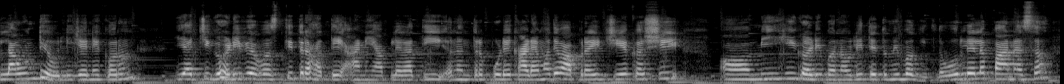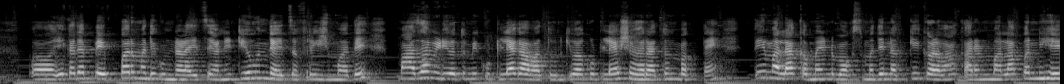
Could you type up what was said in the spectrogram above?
लावून ठेवली जेणेकरून याची घडी व्यवस्थित राहते आणि आपल्याला ती नंतर पुढे काड्यामध्ये वापरायची आहे कशी मी ही घडी बनवली ते तुम्ही बघितलं. उरलेलं पान असं एखाद्या पेपरमध्ये गुंडाळायचे आणि ठेवून द्यायचं फ्रीजमध्ये. माझा व्हिडिओ तुम्ही कुठल्या गावातून किंवा कुठल्या शहरातून बघताय ते मला कमेंट बॉक्समध्ये नक्की कळवा. कारण मला पण हे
